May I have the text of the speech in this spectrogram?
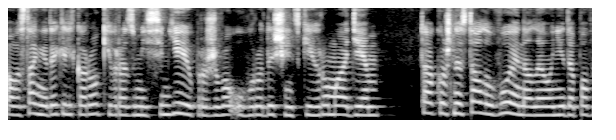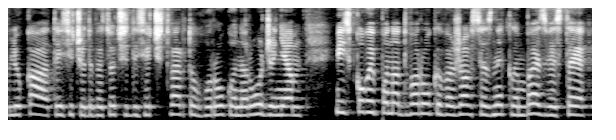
а останні декілька років разом із сім'єю проживав у Городищенській громаді. Також не стало воїна Леоніда Павлюка 1964 року народження. Військовий понад два роки вважався зниклим безвісти.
